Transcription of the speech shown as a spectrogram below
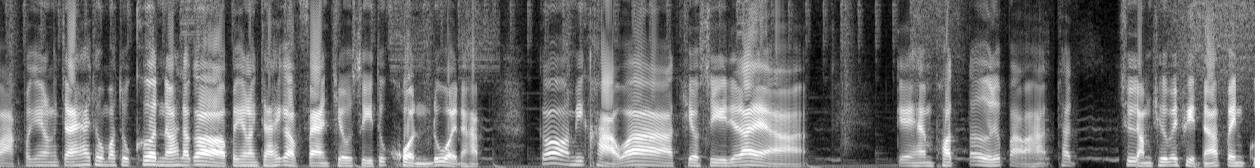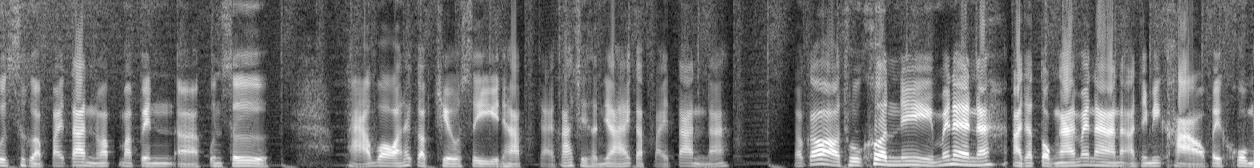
ฝากเป็นกำลังใจให้โทมัสทุกเคิลนะแล้วก็เป็นกำลังใจให้กับแฟนเชลซีทุกคนด้วยนะครับ ก็มีข่าวว่าเชลซีได้อ่าเกแฮมพอตเตอร์หรือเปล่าฮะถ้าชื่อจำชื่อไม่ผิดนะเป็นกุนซือของไบตันนะครับมาเป็นอ่ากุนซือถาวรให้กับเชลซีนะครับจ่ายค่าฉีดสัญญาให้กับไบตันนะแล้วก็ทูเคิลนี่ไม่แน่นะอาจจะตกงานไม่นานนะอาจจะมีข่าวไปคุม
